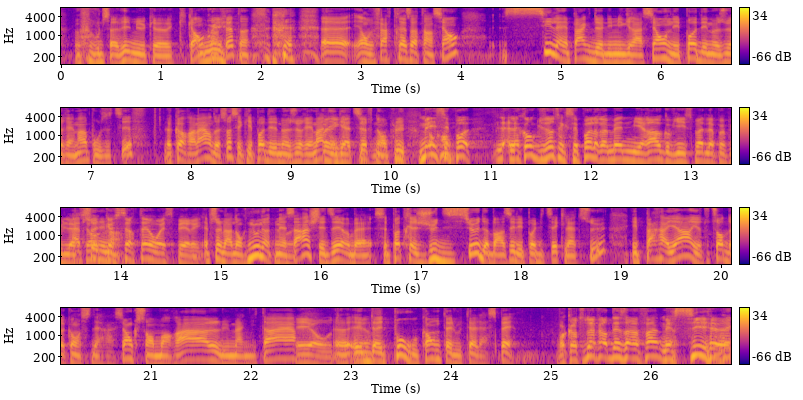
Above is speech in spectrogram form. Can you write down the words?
Vous le savez mieux que quiconque, en fait. euh, et on veut faire très attention. Si l'impact de l'immigration n'est pas démesurément positif, le corollaire de ça, c'est qu'il ait pas démesurément Pas négatif non plus. Mais Donc, c'est pas. La, conclusion, c'est que c'est pas le remède miracle au vieillissement de la population Absolument. que certains ont espéré. Absolument. Donc, nous, notre message, c'est de dire, ben, c'est pas très judicieux de baser les politiques là-dessus. Et par ailleurs, il y a toutes sortes de considérations qui sont morales, humanitaires, Et autres. euh, et d'être pour ou contre tel ou tel aspect. On va continuer à faire des enfants. Merci, euh,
